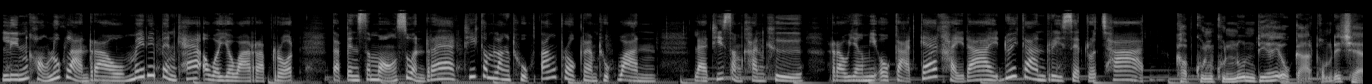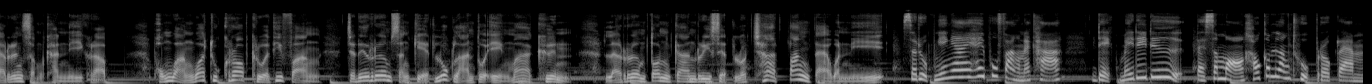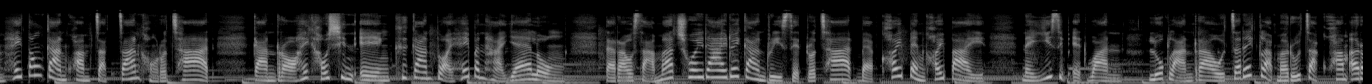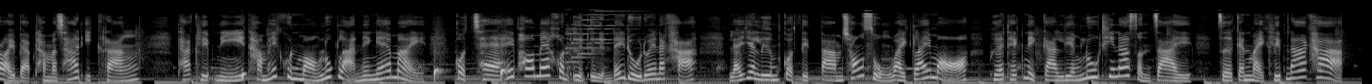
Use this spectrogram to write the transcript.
ลิ้นของลูกหลานเราไม่ได้เป็นแค่อวัยวะรับรสแต่เป็นสมองส่วนแรกที่กำลังถูกตั้งโปรแกรมทุกวัน และที่สำคัญคือ เรายังมีโอกาสแก้ไขได้ด้วยการรีเซ็ตรสชาติ ขอบคุณคุณนุ่นที่ให้โอกาสผมได้แชร์เรื่องสำคัญนี้ครับ ผมหวังว่าทุกครอบครัวที่ฟังจะได้เริ่มสังเกตลูกหลานตัวเองมากขึ้น และเริ่มต้นการรีเซ็ตรสชาติตั้งแต่วันนี้ สรุปง่ายๆ ให้ผู้ฟังนะคะ เด็กไม่ได้ดื้อ แต่สมองเขากำลังถูกโปรแกรมให้ต้องการความจัดจ้านของรสชาติ การรอให้เขาชินเอง คือการปล่อยให้ปัญหาแย่ลง แต่เราสามารถช่วยได้ด้วยการรีเซ็ตรสชาติแบบค่อยเป็นค่อยไป ใน 21 วัน ลูกหลานเราจะได้กลับมารู้จักความอร่อยแบบธรรมชาติอีกครั้ง ถ้าคลิปนี้ทำให้คุณมองลูกหลานในแง่ใหม่ กดแชร์ให้พ่อแม่คนอื่นๆ ได้ดูด้วยนะคะ และอย่าลืมกดติดตามช่องสูงวัยใกล้หมอ เพื่อเทคนิคการเลี้ยงลูกที่น่าสนใจ เจอกันใหม่คลิปหน้าค่ะ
